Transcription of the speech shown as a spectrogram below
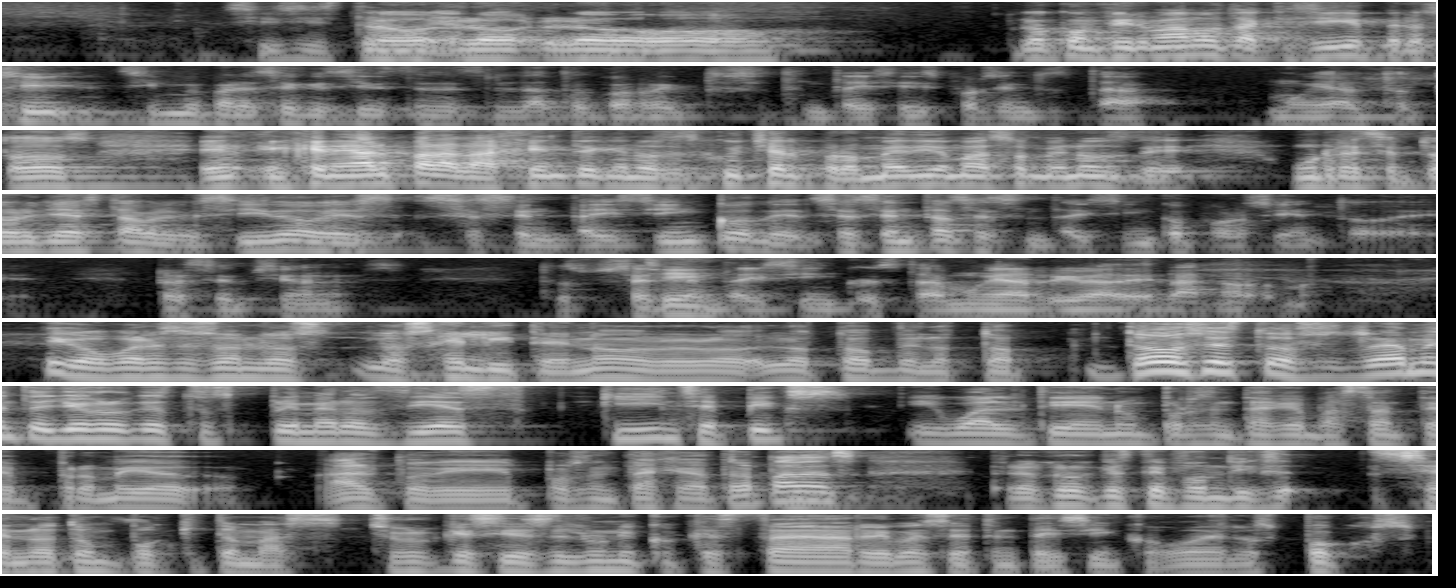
Sí, sí, está lo, lo, lo, confirmamos la que sigue, pero sí, sí me parece que sí, este es el dato correcto, 76% está muy alto. Todos, en, general, para la gente que nos escucha, el promedio más o menos de un receptor ya establecido es 65, de 60 a 65% de recepciones. Entonces, 75 está muy arriba de la norma. Digo, por eso son los, los élite, ¿no? Lo, top de lo top. Todos estos, realmente yo creo que estos primeros 10, 15 picks igual tienen un porcentaje bastante promedio alto de porcentaje de atrapadas, pero creo que este Fondix se nota un poquito más. Yo creo que sí es el único que está arriba de 75, o de los pocos.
